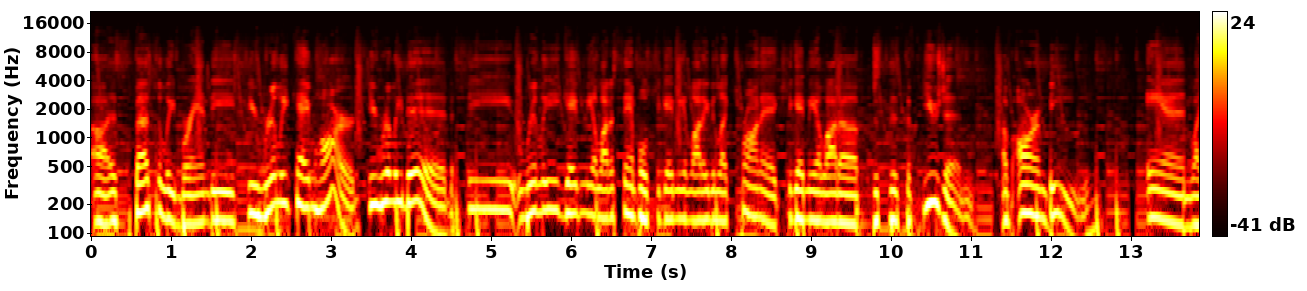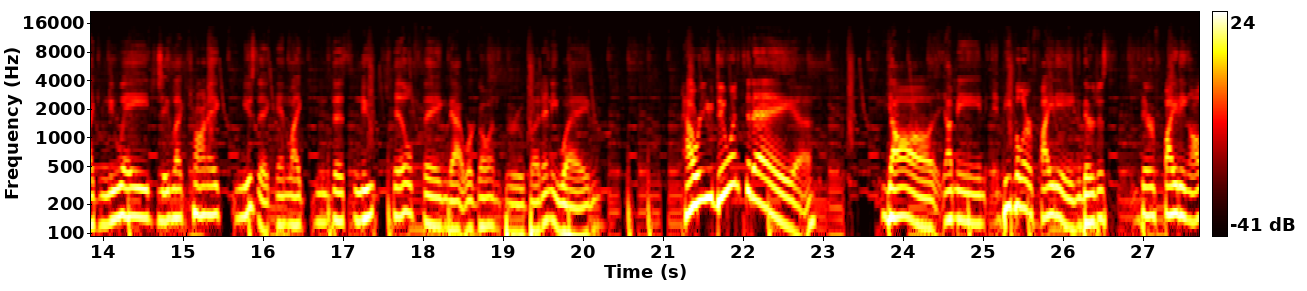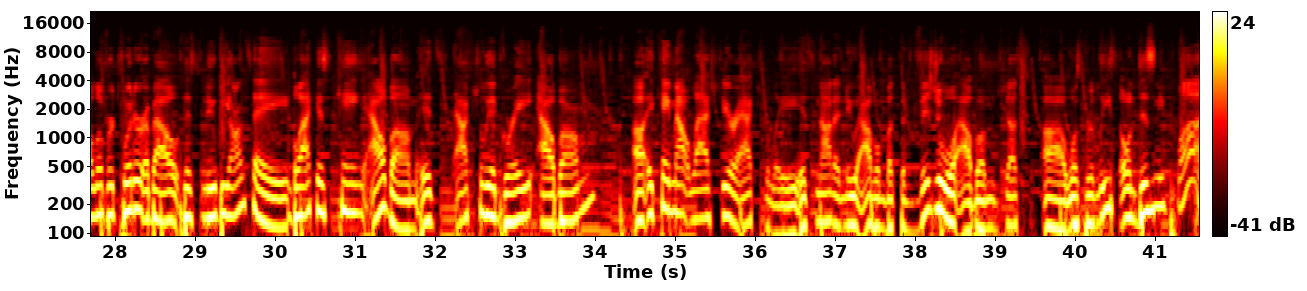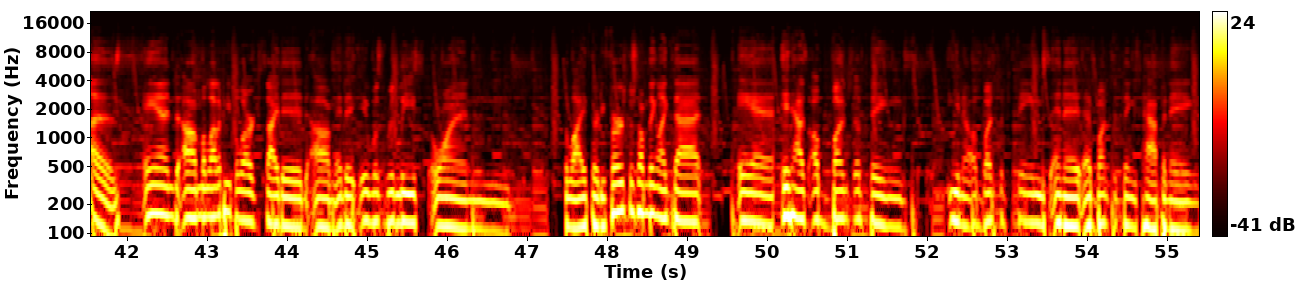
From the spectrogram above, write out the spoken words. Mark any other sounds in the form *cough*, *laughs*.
uh, especially Brandy. She really came hard. She really did. She really gave me a lot of samples. She gave me a lot of electronic. She gave me a lot of just this the fusion of R and B and like new age electronic music and like this new chill thing that we're going through. But anyway, how are you doing today? Y'all, I mean, people are fighting. They're just they're fighting all over Twitter about this new Beyonce Black is King album. It's actually a great album. Uh, it came out last year, actually. It's not a new album, but the visual album just uh, was released on Disney Plus, and um, a lot of people are excited. Um, and it, it was released on July 31st or something like that, and it has a bunch of things, you know, a bunch of themes in it, a bunch of things happening.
